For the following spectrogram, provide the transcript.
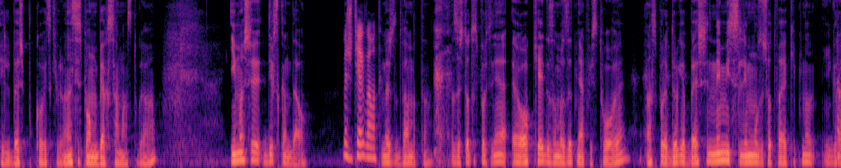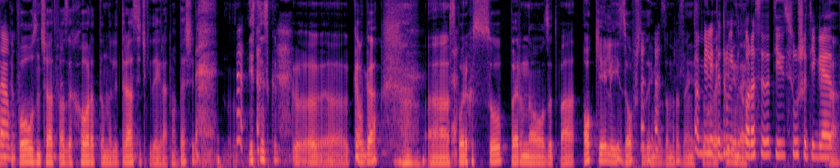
или беше по ковидски време. Не си спомням, бях сам аз тогава. Имаше див скандал. Между тях двамата. Между двамата. Защото според един е окей да замръзят някакви столове, а според другия беше немислимо, защото това е екипна игра. Работа. Какво означава това за хората? Нали? Трябва всички да играят. Ма беше истинска а, кавга. А, спореха супер много за това. Окей ли изобщо да има замразени А столове? милите или другите хора седат и слушат и гледат. Да.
